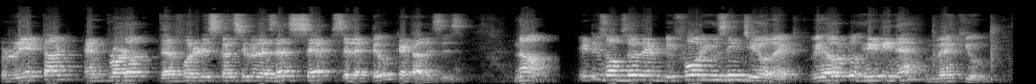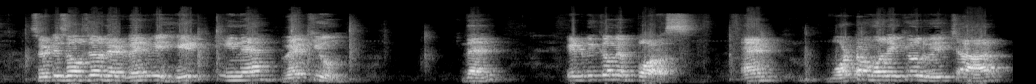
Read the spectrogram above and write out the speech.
reactant and product. Therefore, it is considered as a shape selective catalysis. Now, it is observed that before using zeolite, we have to heat in a vacuum. So it is observed that when we heat in a vacuum, then it become a porous and water molecule which are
